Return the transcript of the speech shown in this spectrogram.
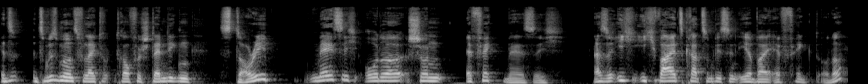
Jetzt, jetzt müssen wir uns vielleicht darauf verständigen, storymäßig oder schon effektmäßig? Also ich, ich war jetzt gerade so ein bisschen eher bei Effekt, oder?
